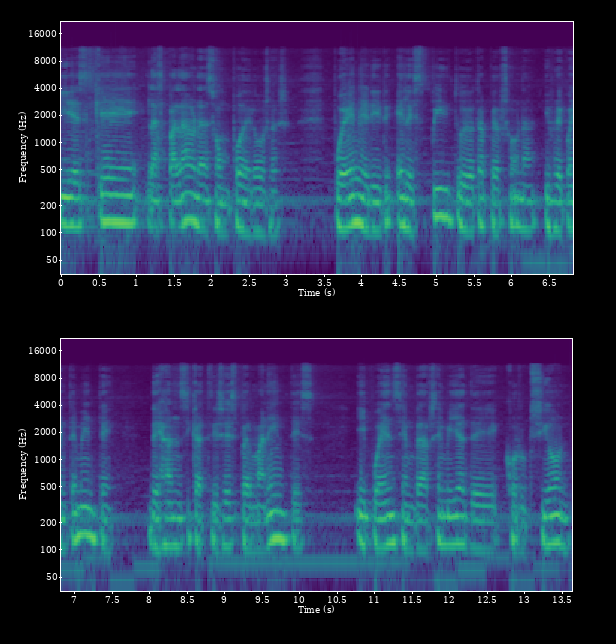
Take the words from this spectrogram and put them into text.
y es que las palabras son poderosas. Pueden herir el espíritu de otra persona y frecuentemente dejan cicatrices permanentes y pueden sembrar semillas de corrupción,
